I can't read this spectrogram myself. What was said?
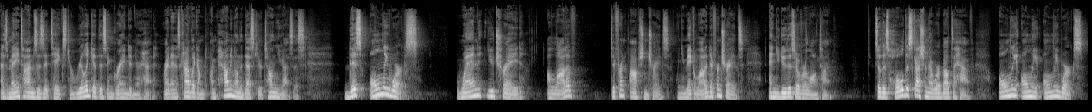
as many times as it takes to really get this ingrained in your head, right? And it's kind of like I'm, I'm pounding on the desk here telling you guys this. This only works when you trade a lot of different option trades, when you make a lot of different trades, and you do this over a long time. So, this whole discussion that we're about to have only, only, only works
